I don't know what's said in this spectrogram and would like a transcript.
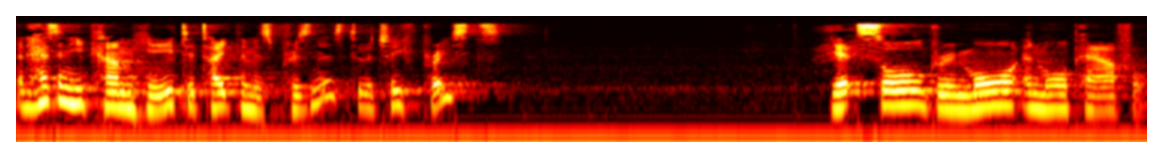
And hasn't he come here to take them as prisoners to the chief priests? Yet Saul grew more and more powerful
